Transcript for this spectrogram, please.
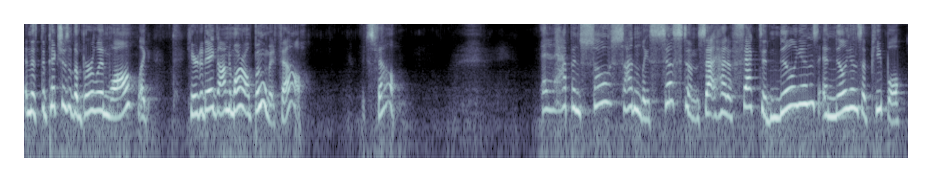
and the, the pictures of the Berlin Wall, like here today, gone tomorrow, boom, it fell. It just fell. And it happened so suddenly. Systems that had affected millions and millions of people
